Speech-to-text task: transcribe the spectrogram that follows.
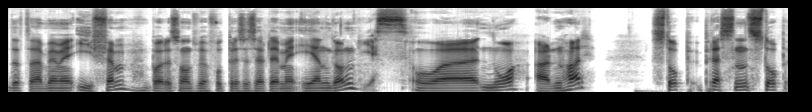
Dette er BMW I5, bare sånn at vi har fått presisert det med en gang. Yes. Og eh, nå er den her. Stopp pressen, stopp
